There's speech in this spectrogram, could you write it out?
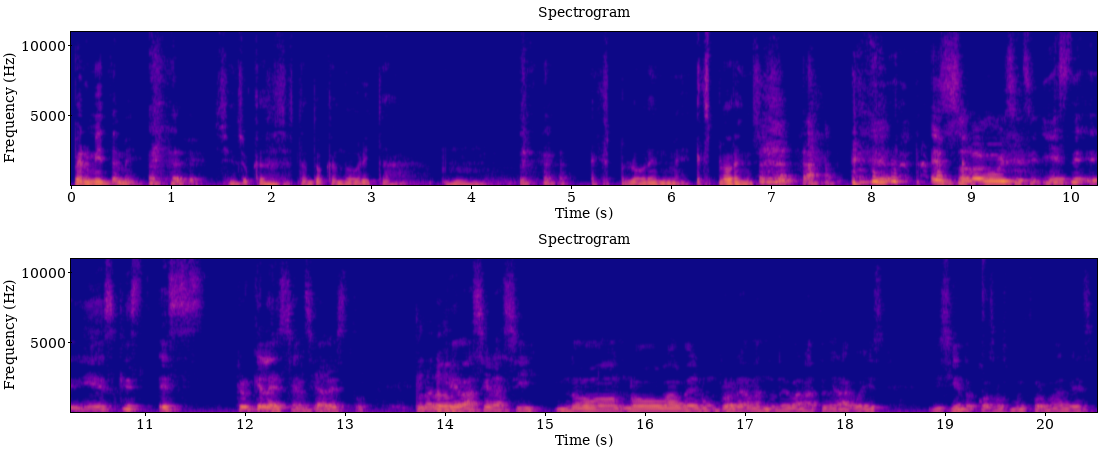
permíteme. Si en su casa se están tocando ahorita, mm, explórenme, explórense. Eso es algo muy sexy. Y, este, y es que es, es, creo que la esencia de esto. Claro. que va a ser así. No, no va a haber un programa en donde van a tener a güeyes diciendo cosas muy formales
